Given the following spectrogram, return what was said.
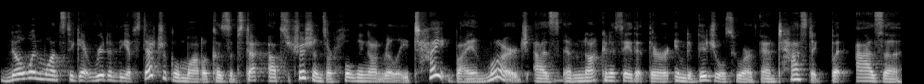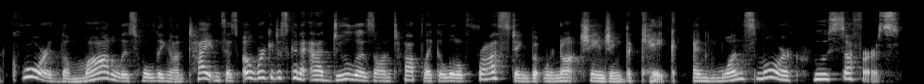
no one wants to get rid of the obstetrical model because obstet- obstetricians are holding on really tight by and large. As I'm not going to say that there are individuals who are fantastic, but as a core, the model is holding on tight and says, oh, we're just going to add doulas on top like a little frosting, but we're not changing the cake. And once more, who suffers?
